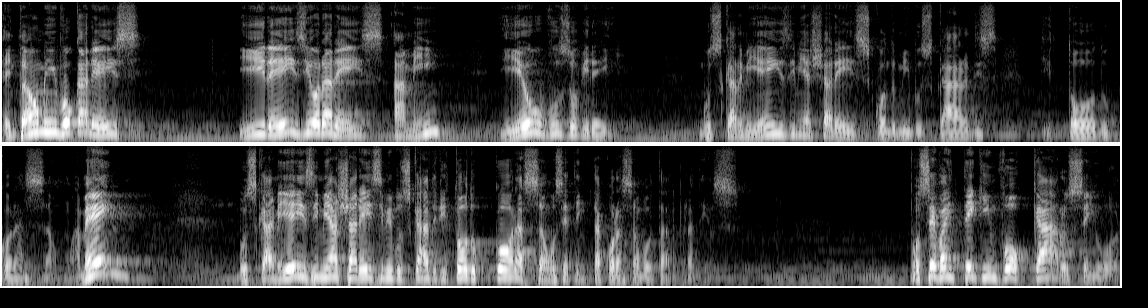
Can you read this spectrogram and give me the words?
Então me invocareis, e ireis e orareis a mim, e eu vos ouvirei. Buscar-me-eis e me achareis quando me buscardes de todo o coração. Amém? Buscar-me-eis e me achareis se me buscardes de todo o coração. Você tem que estar coração voltado para Deus. Você vai ter que invocar o Senhor.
